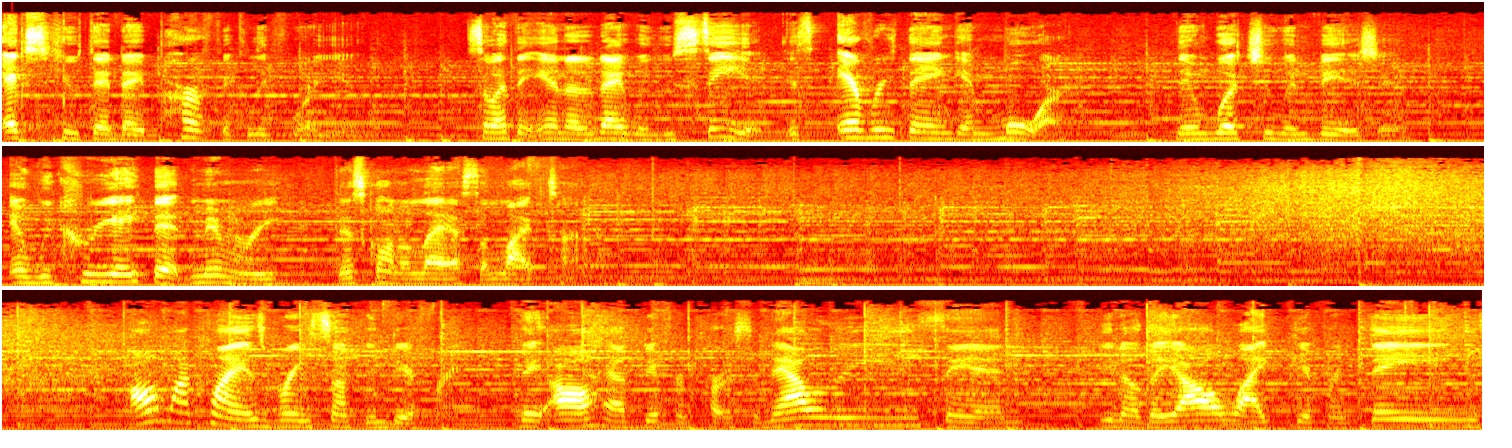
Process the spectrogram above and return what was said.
execute that day perfectly for you. So at the end of the day when you see it, it's everything and more than what you envision. And we create that memory that's going to last a lifetime. all my clients bring something different. They all have different personalities and you know, they all like different things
